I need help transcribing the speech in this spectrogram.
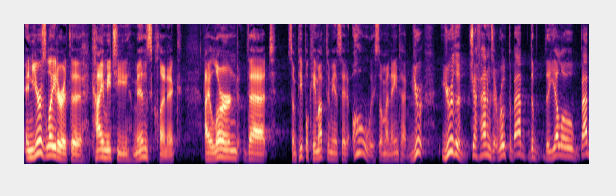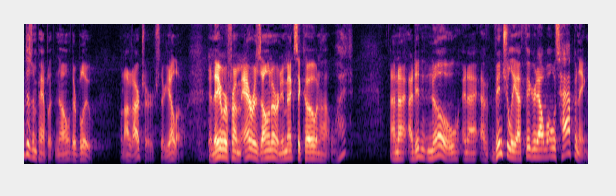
And years later at the Kiamichi Men's Clinic, I learned that some people came up to me and said, Oh, is on my name tag. You're, you're the Jeff Adams that wrote the, bab- the, the yellow baptism pamphlet. No, they're blue. Well, not at our church, they're yellow. And they were from Arizona or New Mexico. And I thought, What? And I, I didn't know. And I, eventually I figured out what was happening.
